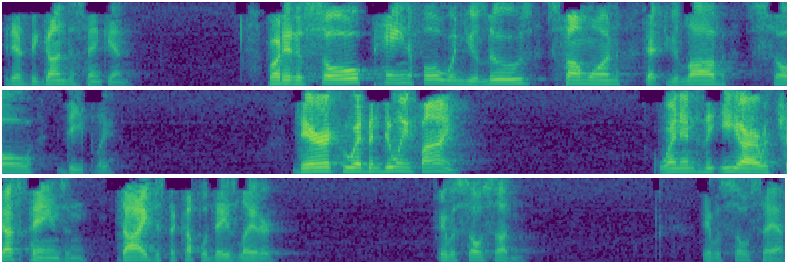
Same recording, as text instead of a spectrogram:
it has begun to sink in. But it is so painful when you lose someone that you love so deeply. Derek, who had been doing fine, went into the ER with chest pains and died just a couple of days later. It was so sudden. It was so sad.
